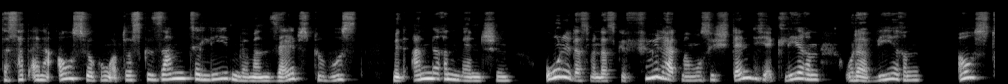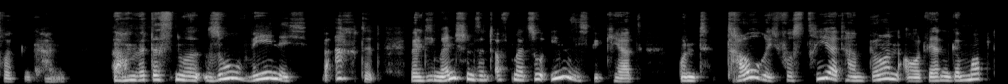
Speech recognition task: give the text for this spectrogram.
das hat eine Auswirkung auf das gesamte Leben, wenn man selbstbewusst mit anderen Menschen ohne dass man das Gefühl hat, man muss sich ständig erklären oder wehren, ausdrücken kann. Warum wird das nur so wenig beachtet? Weil die Menschen sind oftmals so in sich gekehrt und traurig, frustriert, haben Burnout, werden gemobbt.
